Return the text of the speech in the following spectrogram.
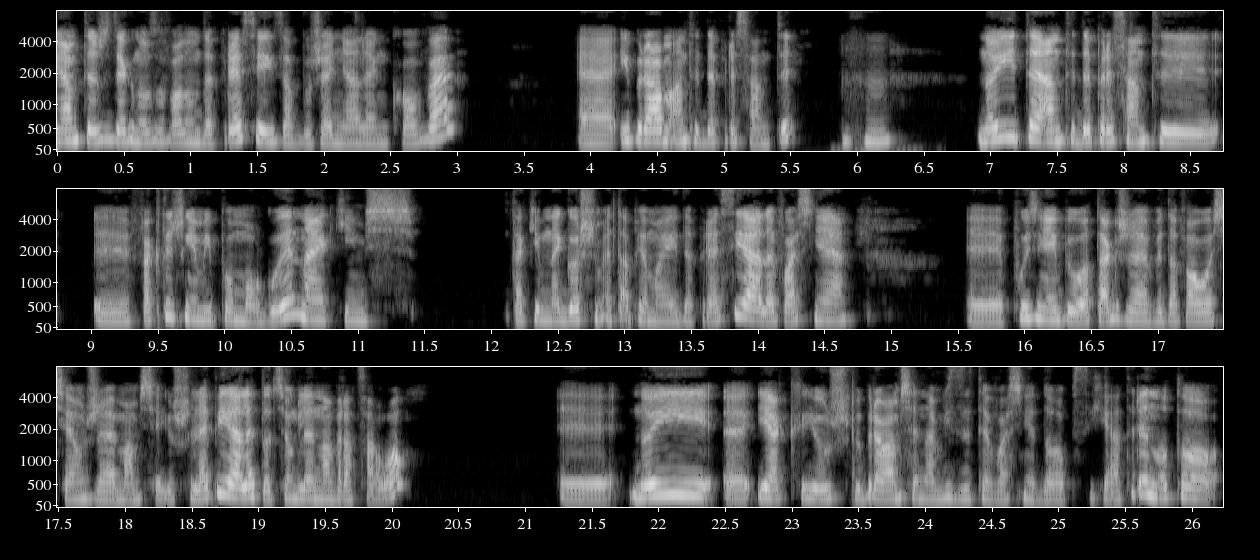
Miałam też zdiagnozowaną depresję i zaburzenia lękowe e, i brałam antydepresanty. Mhm. No i te antydepresanty y, faktycznie mi pomogły na jakimś takim najgorszym etapie mojej depresji, ale właśnie y, później było tak, że wydawało się, że mam się już lepiej, ale to ciągle nawracało. Y, no i y, jak już wybrałam się na wizytę właśnie do psychiatry, no to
